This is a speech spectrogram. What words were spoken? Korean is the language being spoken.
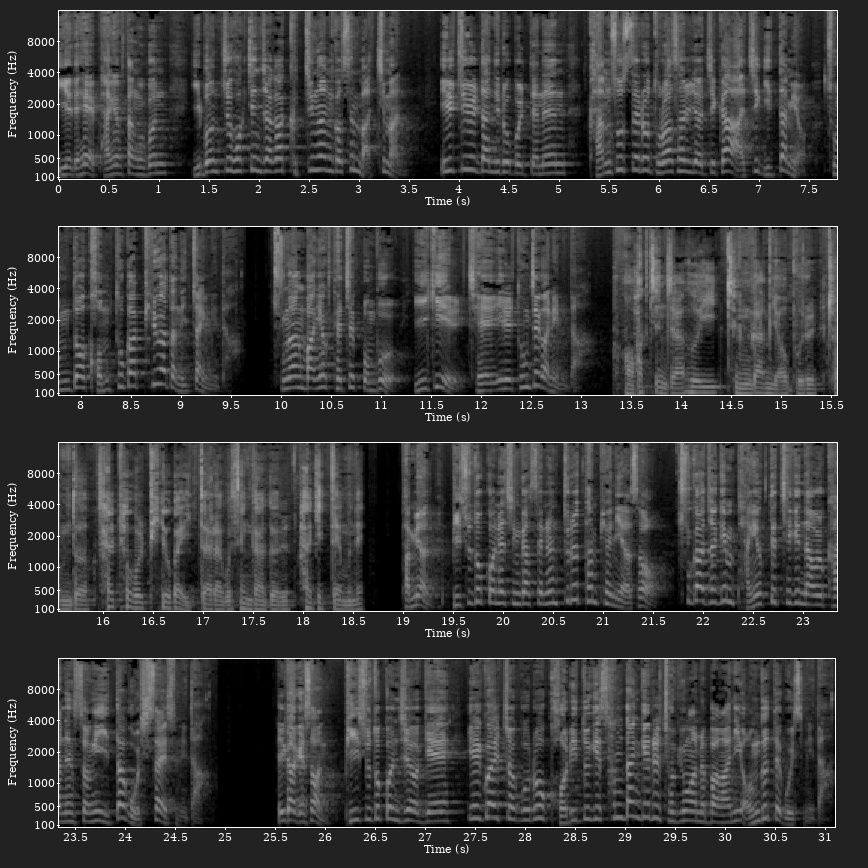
이에 대해 방역당국은 이번 주 확진자가 급증한 것은 맞지만 일주일 단위로 볼 때는 감소세로 돌아설 여지가 아직 있다며 좀 더 검토가 필요하다는 입장입니다. 중앙방역대책본부 이기일 제1통제관입니다. 어, 확진자의 증감 여부를 좀 더 살펴볼 필요가 있다라고 생각을 하기 때문에 반면 비수도권의 증가세는 뚜렷한 편이어서 추가적인 방역 대책이 나올 가능성이 있다고 시사했습니다. 일각에선 비수도권 지역에 일괄적으로 거리두기 3단계를 적용하는 방안이 언급되고 있습니다.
